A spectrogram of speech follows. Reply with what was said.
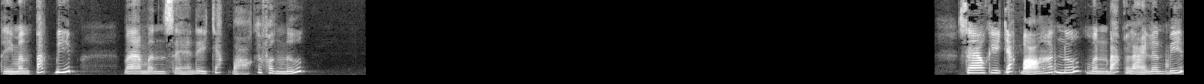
thì mình tắt bếp và mình sẽ đi chắc bỏ cái phần nước Sau khi chắc bỏ hết nước, mình bắt lại lên bếp.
